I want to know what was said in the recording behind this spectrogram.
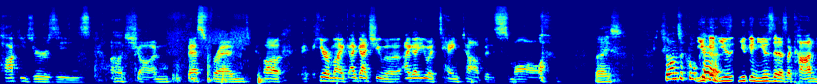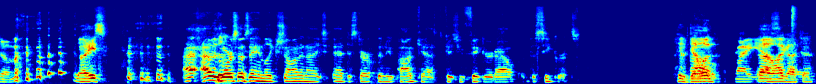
hockey jerseys, uh Sean, best friend. Uh Here, Mike, I got you a I got you a tank top in small. Nice. Sean's a cool You cat. can use you can use it as a condom. nice. I, I was more so saying, like, Sean and I had to start the new podcast because you figured out the secrets. Who Dylan? Oh, right. Oh, yes. Oh, I gotcha.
